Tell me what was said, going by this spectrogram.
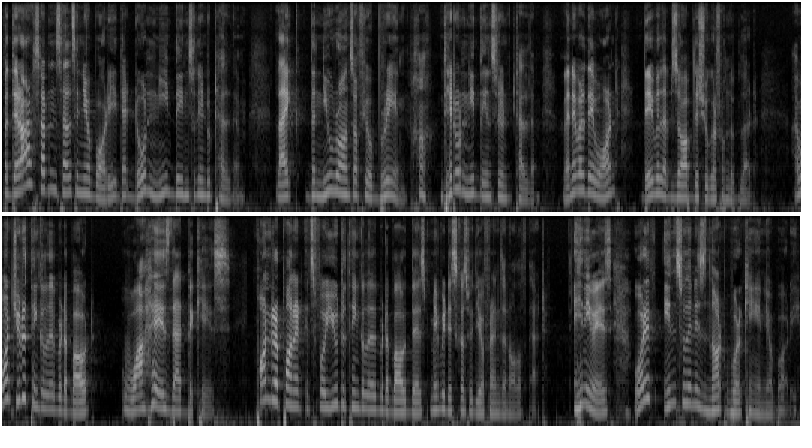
But there are certain cells in your body that don't need the insulin to tell them. Like the neurons of your brain, huh, they don't need the insulin to tell them. Whenever they want, they will absorb the sugar from the blood. I want you to think a little bit about why is that the case? ponder upon it. It's for you to think a little bit about this, maybe discuss with your friends and all of that. Anyways, what if insulin is not working in your body?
